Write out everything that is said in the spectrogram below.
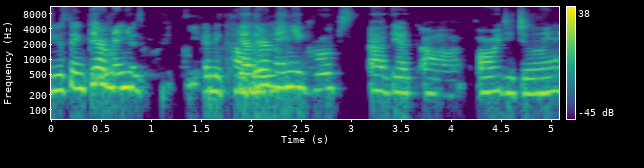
do you think there are many any companies? yeah there are many groups uh, that are already doing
